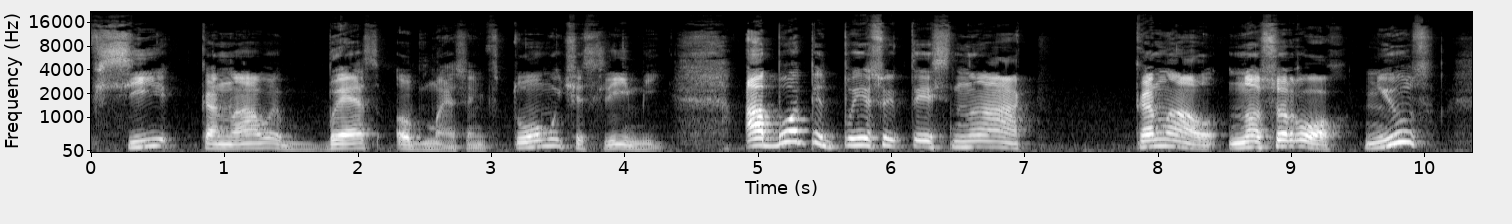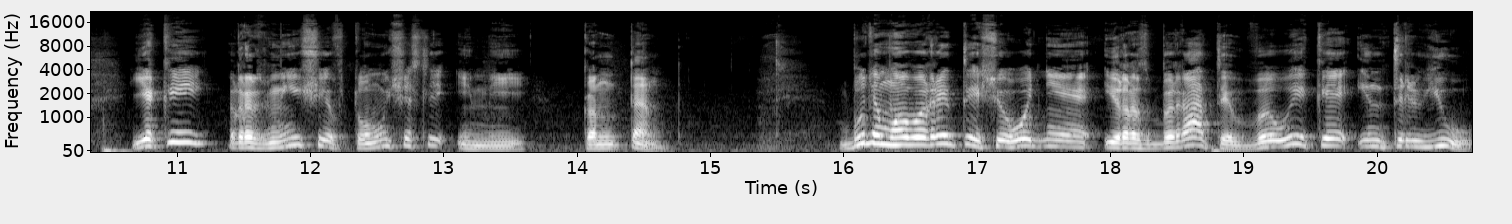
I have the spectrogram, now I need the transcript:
всі канали без обмежень, в тому числі і мій. Або підписуйтесь на канал Носорог News, який розміщує в тому числі і мій контент. Будемо говорити сьогодні і розбирати велике інтерв'ю,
